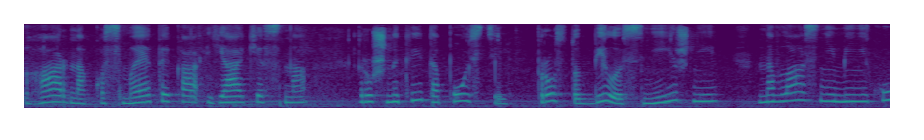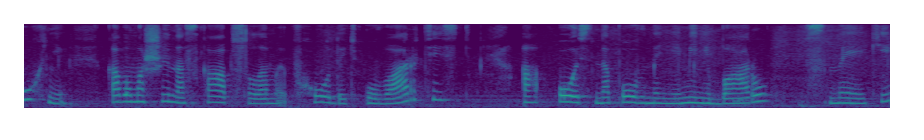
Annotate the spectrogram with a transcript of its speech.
гарна косметика, якісна, рушники та постіль просто білосніжні. На власній міні-кухні кавомашина з капсулами входить у вартість, а ось наповнення міні-бару, снеки,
